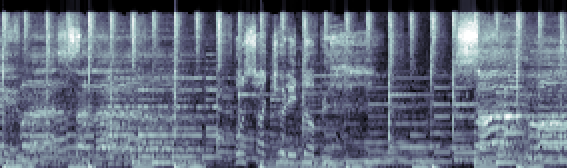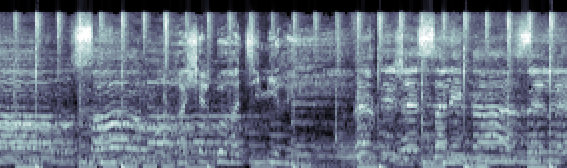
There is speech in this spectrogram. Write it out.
ebasala Bonsoir Joe les nobles. somo somo. Rachel Borantimire. vertige esalinga zele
